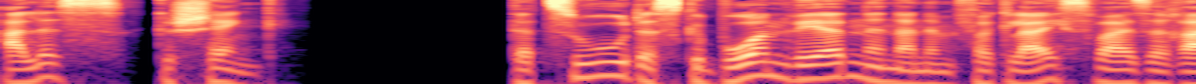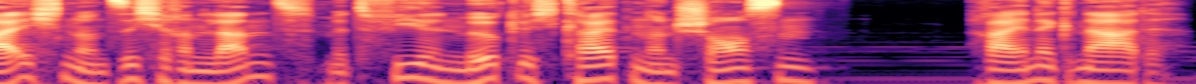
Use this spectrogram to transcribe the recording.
alles Geschenk. Dazu das Geborenwerden in einem vergleichsweise reichen und sicheren Land mit vielen Möglichkeiten und Chancen, reine Gnade.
